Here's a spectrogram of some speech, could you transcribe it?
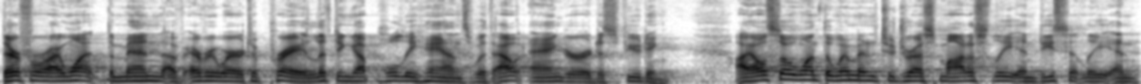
Therefore, I want the men of everywhere to pray, lifting up holy hands without anger or disputing. I also want the women to dress modestly and decently and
